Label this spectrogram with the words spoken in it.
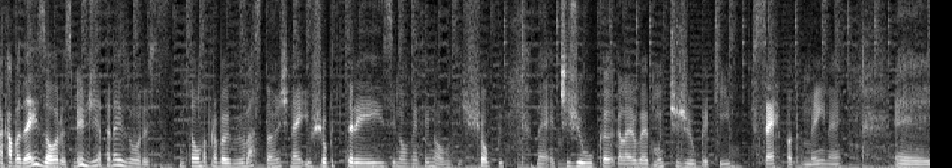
Acaba 10 horas, meio-dia até 10 horas. Então dá pra beber bastante, né? E o chopp R$3,99. Chopp, né? Tijuca, a galera bebe muito Tijuca aqui. Serpa também, né? É,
